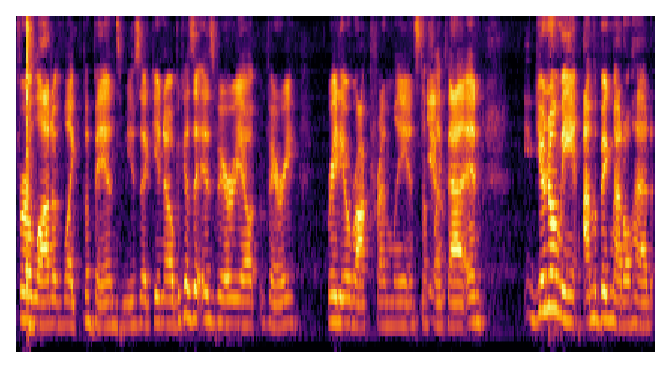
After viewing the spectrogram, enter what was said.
for a lot of like the band's music, you know, because it is very uh, very radio rock friendly and stuff Yeah. like that. And you know me, I'm a big metalhead.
